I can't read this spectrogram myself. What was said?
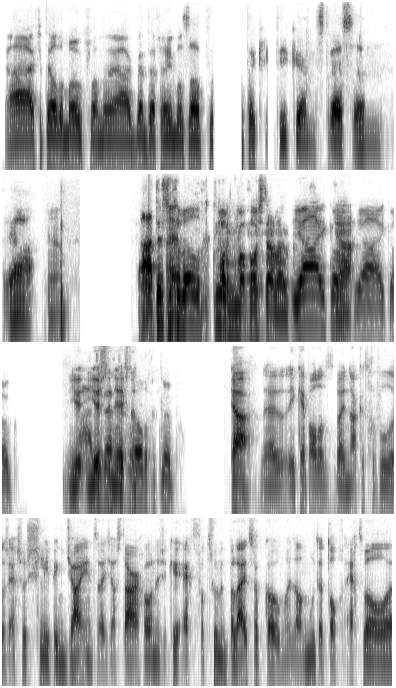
ja, hij vertelde me ook van. ja, ik ben het even helemaal zat. Met kritiek en stress. En ja. Ja, ja het is een geweldige club. Kan ik me wel voorstellen ook. Ja, ik ook. Ja, ja ik ook. J ja, het Justin is echt heeft een geweldige club. Ja, ik heb altijd bij NAC het gevoel dat is echt zo'n sleeping giant. Weet je, als daar gewoon eens een keer echt fatsoenlijk beleid zou komen, dan moet dat toch echt wel.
